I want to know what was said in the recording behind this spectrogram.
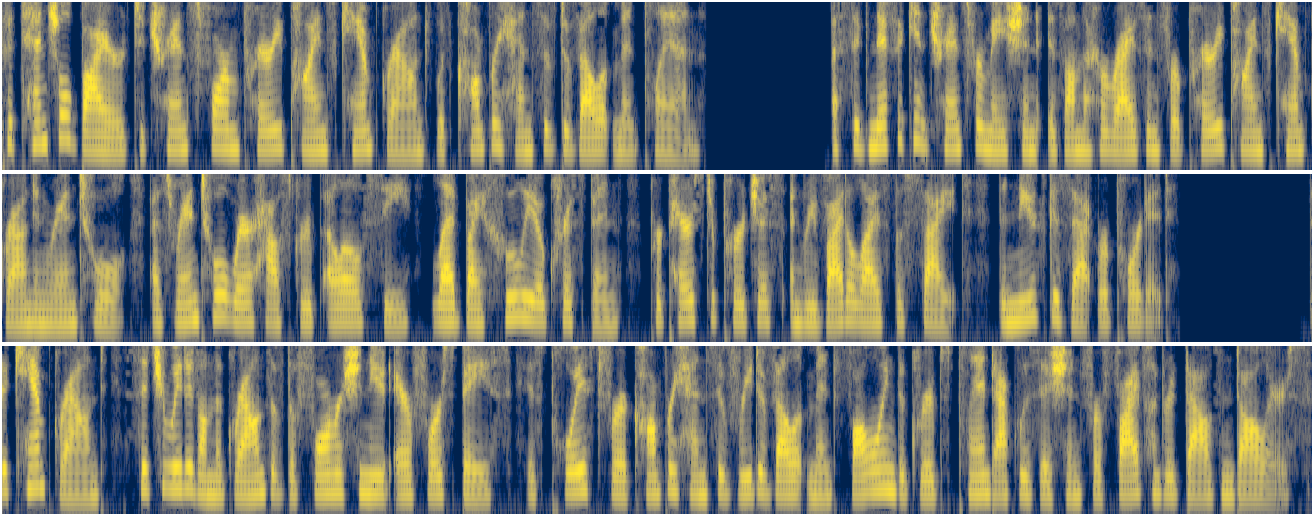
Potential buyer to transform Prairie Pines Campground with comprehensive development plan. A significant transformation is on the horizon for Prairie Pines Campground in Rantoul, as Rantoul Warehouse Group LLC, led by Julio Crispin, prepares to purchase and revitalize the site, the News Gazette reported. The campground, situated on the grounds of the former Chanute Air Force Base, is poised for a comprehensive redevelopment following the group's planned acquisition for $500,000.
